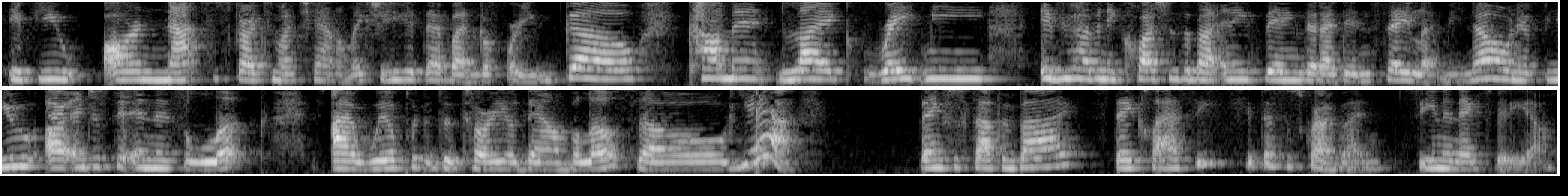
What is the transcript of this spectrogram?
If you are not subscribed to my channel, make sure you hit that button before you go. Comment, like, rate me. If you have any questions about anything that I didn't say, let me know. And if you are interested in this look, I will put the tutorial down below. So, yeah. Thanks for stopping by. Stay classy. Hit that subscribe button. See you in the next video.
